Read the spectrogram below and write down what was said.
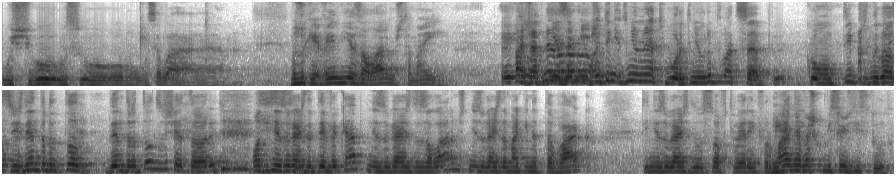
os seguros, o, sei lá... Mas o quê? Vendias alarmes também? Pá, já não, não, tinhas não, não, amigos- eu tinha, tinha um network, tinha um grupo de WhatsApp com tipos de negócios dentro de, todo, dentro de todos os setores, onde tinhas o gajo da TV Cap, tinhas o gajo dos alarmes, tinhas o gajo da máquina de tabaco, tinhas o gajo do software E informático. ganhavas comissões disso tudo?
